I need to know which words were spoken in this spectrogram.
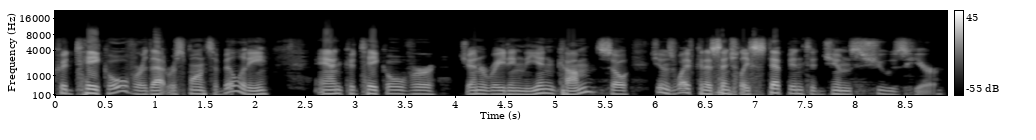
could take over that responsibility and could take over generating the income. So Jim's wife can essentially step into Jim's shoes here.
